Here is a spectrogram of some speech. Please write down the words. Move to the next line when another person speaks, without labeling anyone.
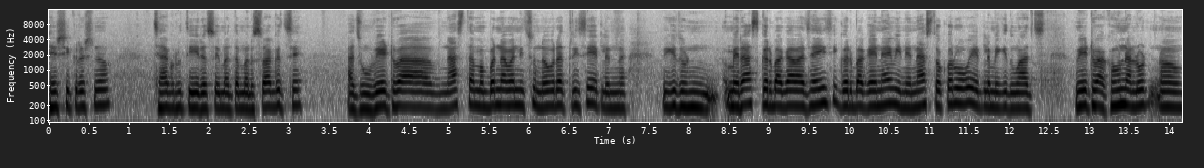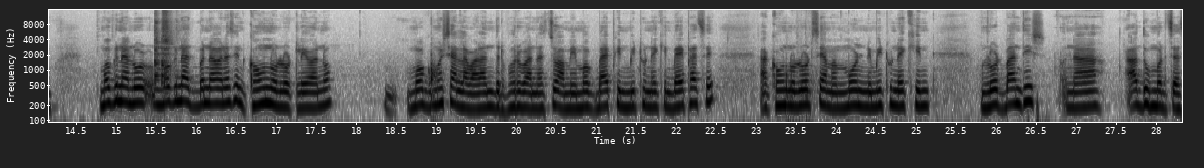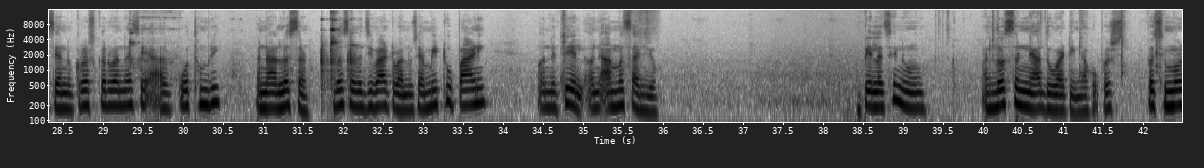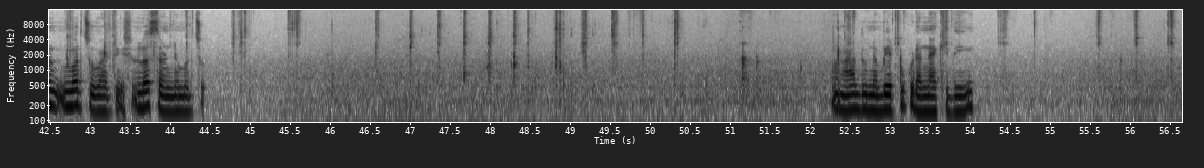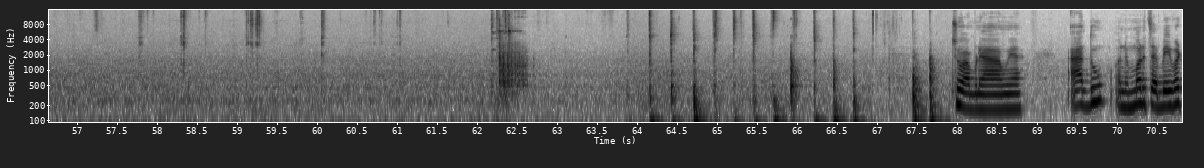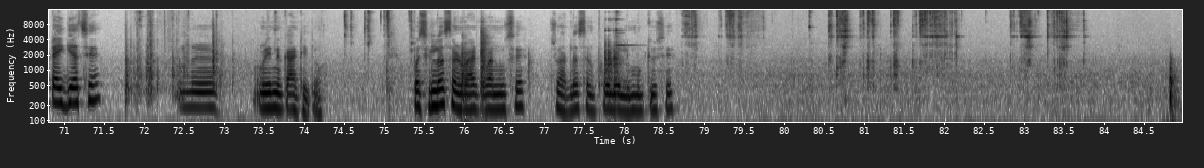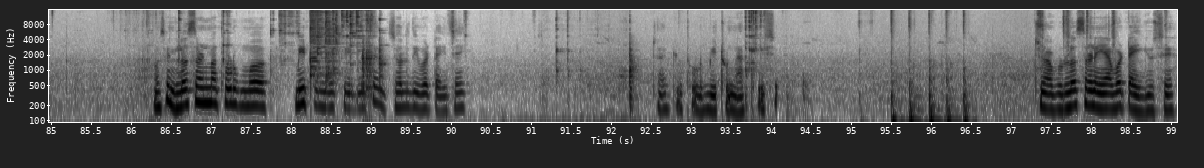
જય શ્રી કૃષ્ણ. જાગૃતિ રસોઈમાં તમારું સ્વાગત છે. આજ હું વેઠવા નાસ્તામાં બનાવવાની છું. નવરાત્રિ છે એટલે મેં કીધું, અમે રાસ ગરબા ગાવા જઈએ છીએ. ગરબા ગાઈને આવીને નાસ્તો કરવો હોય એટલે મેં કીધું, આજ વેઠવા ઘઉંના લોટ મગના લોટ મગના જ બનાવવાના છે ને, ઘઉંનો લોટ લેવાનો. મગ મસાલાવાળા અંદર ભરવાના. જો આ મેં મગ બાફીને મીઠું નાખીને બાફા છે. આ ઘઉંનો લોટ છે. આમાં મોણને મીઠું નાખીને લોટ બાંધીશ અને આદુ મરચાં છે, આનું ક્રશ કરવાના છે, આ કોથમરી અને આ લસણ. લસણ હજી વાટવાનું છે, આ મીઠું પાણી અને તેલ અને આ મસાલિયો પહેલાં છે ને હું લસણને આદું વાટી નાખું પછી પછી મર- મરચું વાટીશ, લસણ ને મરચું. આદુના બે ટુકડા નાખી દઈએ. જો આપણે આ હવે આદુ અને મરચાં બે વટાઈ ગયા છે. અને એને કાઢી લો પછી લસણ વાટવાનું છે. જો આ લસણ ફોલેલી મૂક્યું છે. છે ને લસણમાં થોડુંક મીઠું નાખીએ એટલે છે ને જલ્દી વટાઈ જાય. એટલું થોડું મીઠું નાખીશું. જો આપણું લસણ અહીંયા વટાઈ ગયું છે.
